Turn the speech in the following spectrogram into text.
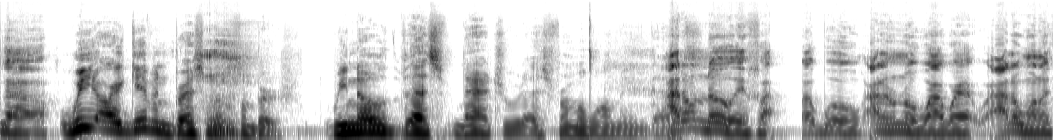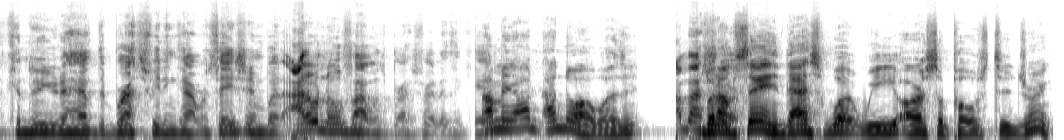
No. We are given breast milk from birth. We know that's natural. That's from a woman. That's, I don't know if I uh, well I don't know why we're at, I don't want to continue to have the breastfeeding conversation, but I don't know if I was breastfed as a kid. I mean, I, I know I wasn't, I'm not but sure. I'm saying that's what we are supposed to drink.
